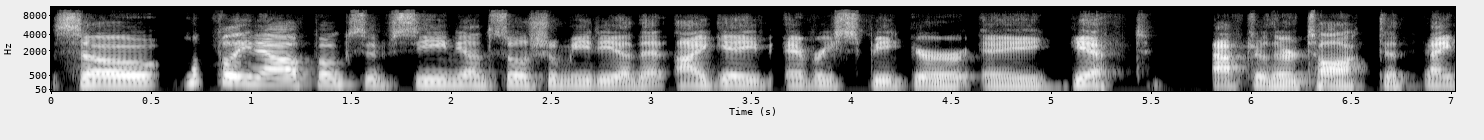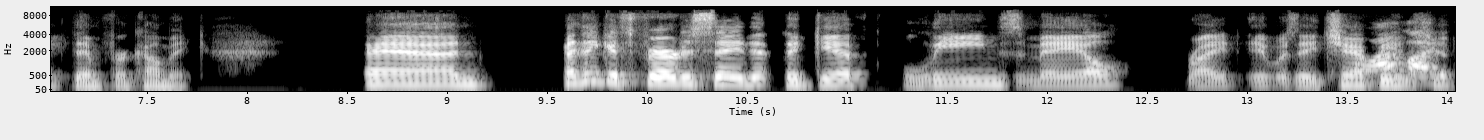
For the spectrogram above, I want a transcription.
so hopefully now folks have seen on social media that I gave every speaker a gift after their talk to thank them for coming. And I think it's fair to say that the gift leans male, right? It was a championship. Oh, I like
